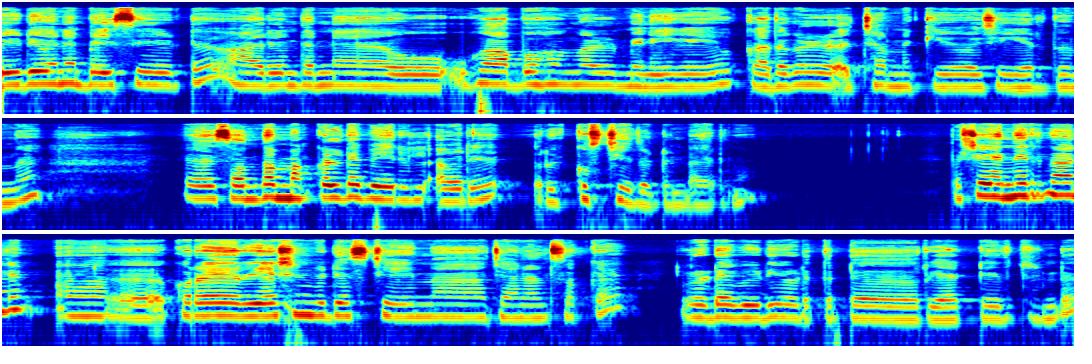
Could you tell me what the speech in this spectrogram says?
വീഡിയോനെ ബേസ് ചെയ്തിട്ട് ആരും തന്നെ ഊഹാപോഹങ്ങൾ മെനയുകയോ കഥകൾ ചമയ്ക്കുകയോ ചെയ്യരുതെന്ന് സ്വന്തം മക്കളുടെ പേരിൽ അവർ റിക്വസ്റ്റ് ചെയ്തിട്ടുണ്ടായിരുന്നു. പക്ഷേ എന്നിരുന്നാലും കുറേ റിയാക്ഷൻ വീഡിയോസ് ചെയ്യുന്ന ചാനൽസൊക്കെ ഇവരുടെ വീഡിയോ എടുത്തിട്ട് റിയാക്ട് ചെയ്തിട്ടുണ്ട്.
